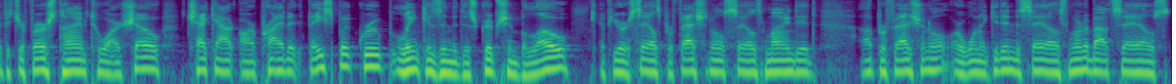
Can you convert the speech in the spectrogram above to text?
If it's your first time to our show, check out our private Facebook group. Link is in the description below. If you're a sales professional, sales minded, a professional or want to get into sales, learn about sales,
